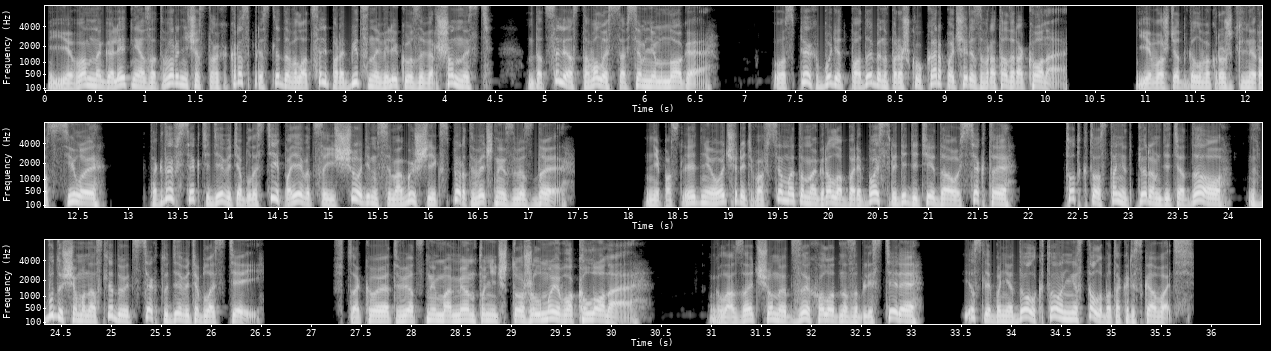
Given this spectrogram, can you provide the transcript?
Его многолетнее затворничество как раз преследовало цель пробиться на великую завершенность, до цели оставалось совсем немного. Успех будет подобен прыжку карпа через врата дракона. Его ждет головокружительный рост силы, тогда в секте Девять областей появится еще один всемогущий эксперт Вечной Звезды. Не последнюю очередь во всем этом играла борьба среди детей Дао-секты. Тот, кто станет первым дитя Дао, в будущем унаследует секту Девять областей. В такой ответственный момент уничтожил моего клона. Глаза Чон и Цзэ холодно заблестели. Если бы не долг, то он не стал бы так рисковать.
